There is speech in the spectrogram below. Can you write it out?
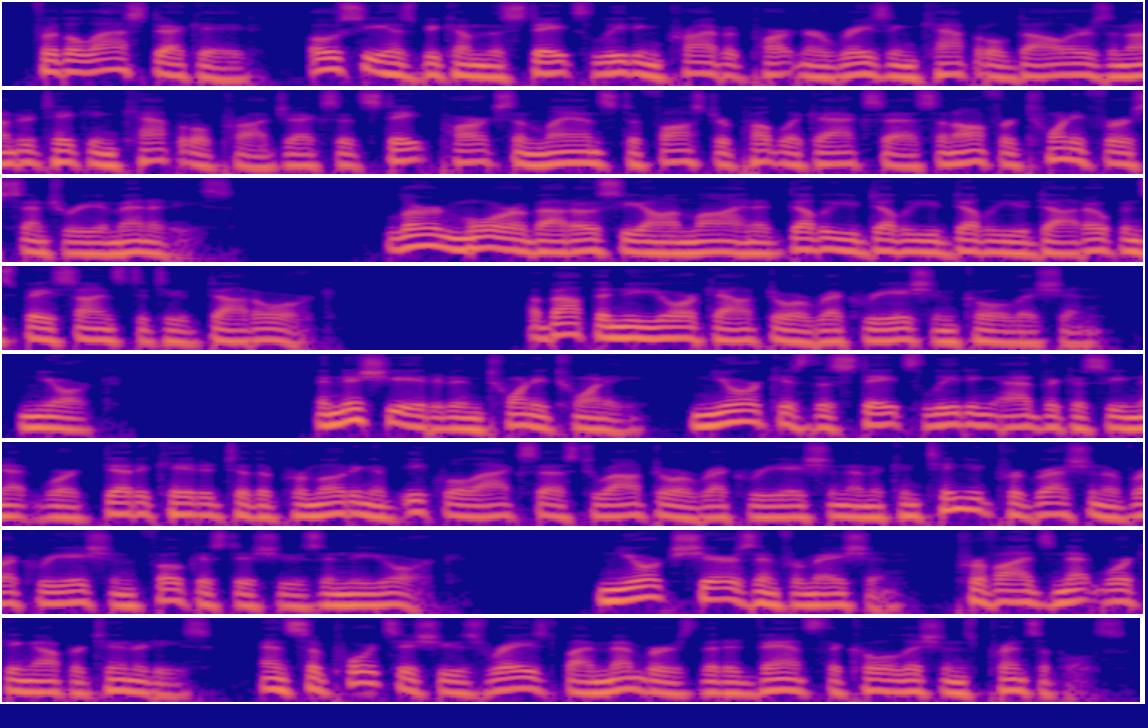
For the last decade, OSI has become the state's leading private partner raising capital dollars and undertaking capital projects at state parks and lands to foster public access and offer 21st century amenities. Learn more about OSI online at www.openspaceinstitute.org. About the New York Outdoor Recreation Coalition, NYORC. Initiated in 2020, NYORC is the state's leading advocacy network dedicated to the promoting of equal access to outdoor recreation and the continued progression of recreation focused issues in New York. NYORC shares information, provides networking opportunities, and supports issues raised by members that advance the coalition's principles.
